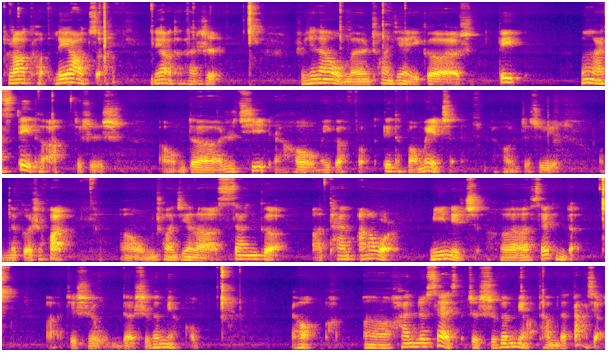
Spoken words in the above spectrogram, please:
clock layout layout 它是，首先呢，我们创建一个 date ns date 啊，就是是我们的日期，然后我们一个 date format，然后这是我们的格式化。呃，我们创建了三个啊 time hour、minute 和 second，啊，这是我们的十分秒。然后，嗯，hundred size 这十分秒它们的大小。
